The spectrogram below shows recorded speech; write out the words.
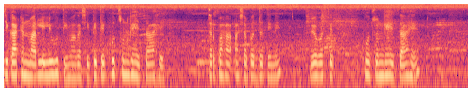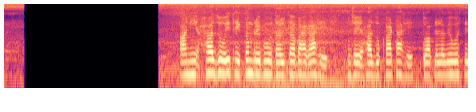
जी गाठण मारलेली होती मगाशी तिथे खोचून घ्यायचा आहे. तर पहा अशा पद्धतीने व्यवस्थित खोचून घ्यायचं आहे. आणि हा जो इथे कमरेभोवतालचा भाग आहे म्हणजे हा जो काठ आहे तो आपल्याला व्यवस्थित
